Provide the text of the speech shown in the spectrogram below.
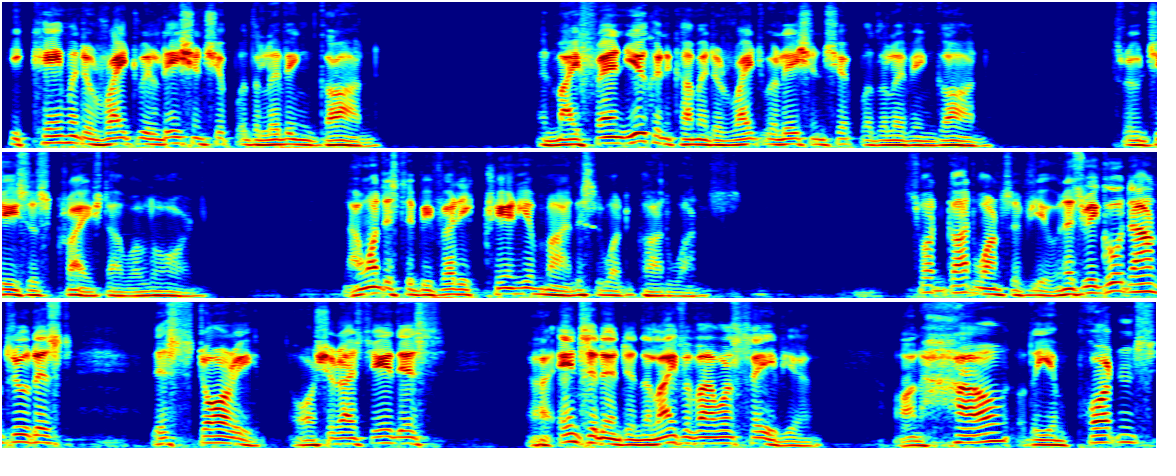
He came into right relationship with the living God. And my friend, you can come into right relationship with the living God through Jesus Christ our Lord. I want this to be very clear in your mind. This is what God wants. It's what God wants of you. And as we go down through this, this story, or should I say this uh, incident in the life of our Savior, on how the importance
